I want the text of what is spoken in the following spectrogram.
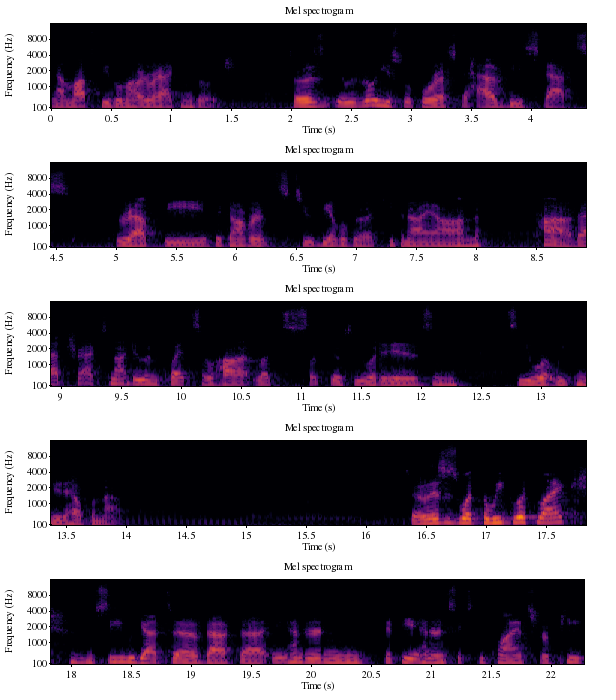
and lots of people in the hardware hacking village. So it was, it was really useful for us to have these stats throughout the, the conference to be able to keep an eye on, huh, that track's not doing quite so hot. Let's, let's go see what it is and see what we can do to help them out. So this is what the week looked like. You can see we got uh, about uh, 850, 860 clients for peak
